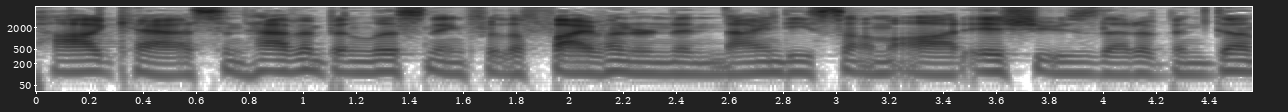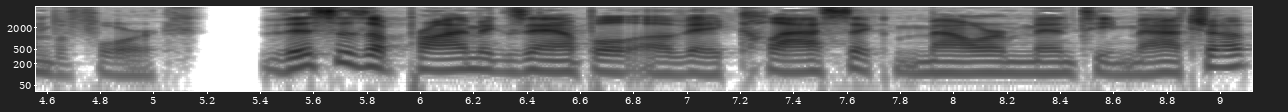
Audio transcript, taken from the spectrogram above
podcast and haven't been listening for the 590 some odd issues that have been done before, this is a prime example of a classic Mauer Menti matchup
